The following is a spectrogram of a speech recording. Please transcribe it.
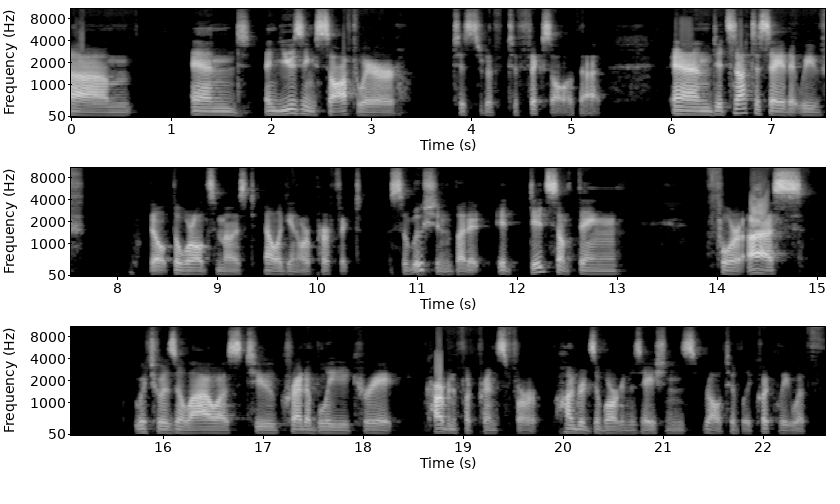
um, and and using software to sort of to fix all of that. And it's not to say that we've built the world's most elegant or perfect solution but it it did something for us which was allow us to credibly create carbon footprints for hundreds of organizations relatively quickly with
